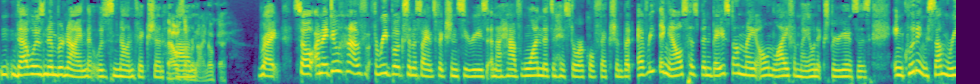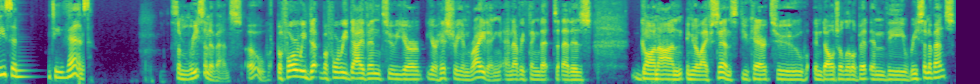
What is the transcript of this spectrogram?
That was number nine. That was nonfiction. That was number Um, nine. Okay. Right. So, and I do have three books in a science fiction series, and I have one that's a historical fiction, but everything else has been based on my own life and my own experiences, including some recent events. Some recent events. Oh, before we d- before we dive into your your history and writing and everything that that has gone on in your life since, do you care to indulge a little bit in the recent events?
